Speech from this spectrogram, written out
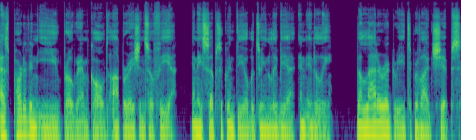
As part of an EU program called Operation Sophia and a subsequent deal between Libya and Italy, the latter agreed to provide ships,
